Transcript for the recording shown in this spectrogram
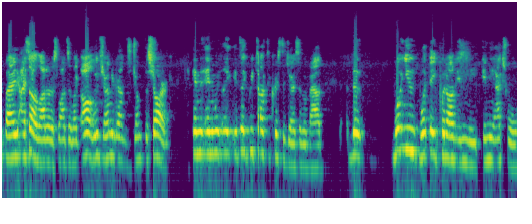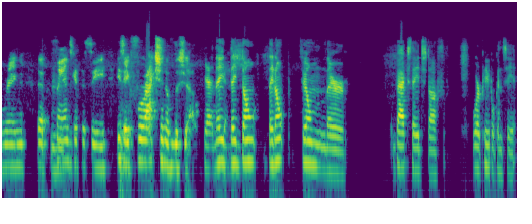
but I, I saw a lot of responses like, "Oh, Lucha Underground's jumped the shark," and and we, like, it's like we talked to Chris DeJoseph about the what you what they put on in the in the actual ring that Mhm. fans get to see is a fraction of the show. Yeah, they they don't they don't film their backstage stuff where people can see it.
